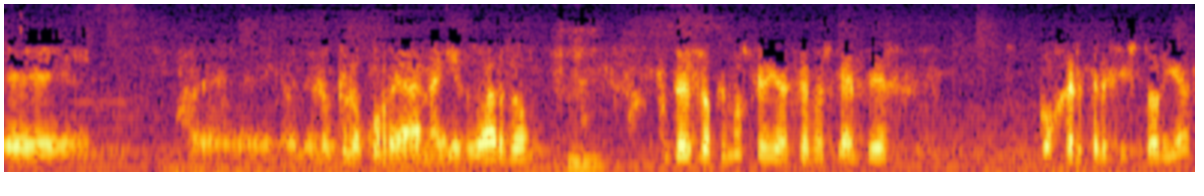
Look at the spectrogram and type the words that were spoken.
eh, eh, lo que le ocurre a Ana y Eduardo. Entonces lo que hemos querido hacer básicamente es coger tres historias,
